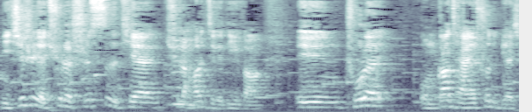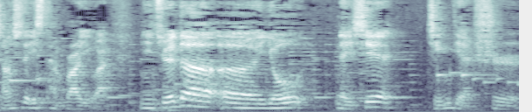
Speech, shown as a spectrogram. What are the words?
你其实也去了十四天，去了好几个地方。嗯，除了我们刚才说的比较详细的伊斯坦布尔以外，你觉得呃有哪些景点是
